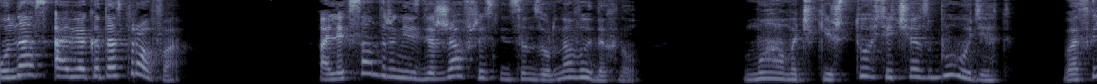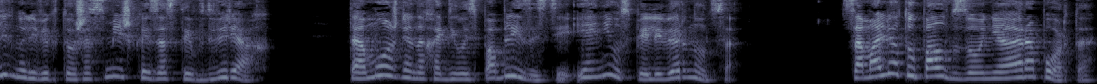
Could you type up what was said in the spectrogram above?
«У нас авиакатастрофа!» Александр, не сдержавшись, нецензурно выдохнул. «Мамочки, что сейчас будет?» Воскликнули Виктоша с Мишкой, застыв в дверях. Таможня находилась поблизости, и они успели вернуться. «Самолет упал в зоне аэропорта»,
